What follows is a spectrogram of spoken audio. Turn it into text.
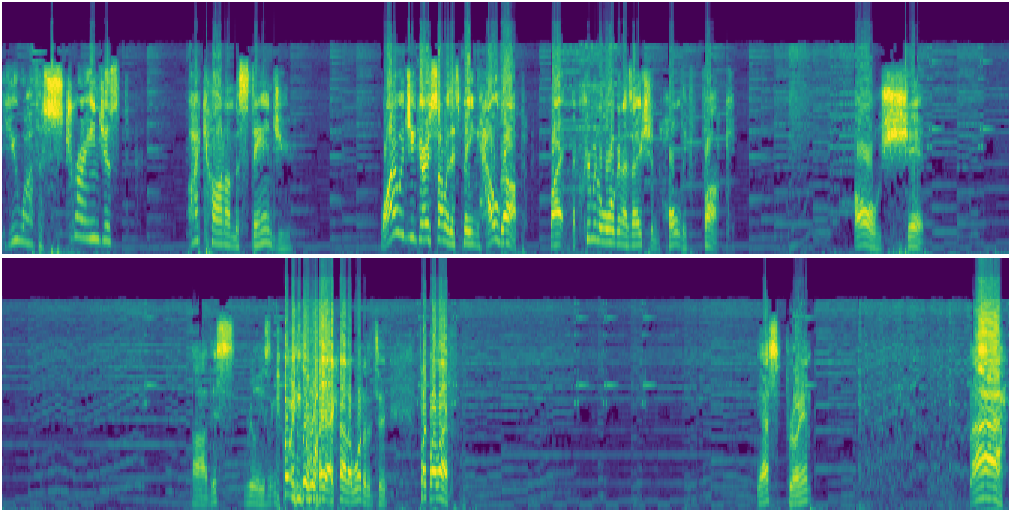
You are the strangest... I can't understand you. Why would you go somewhere that's being held up by a criminal organization? Holy fuck. Oh shit. Uh, this really isn't going the way I kind of wanted it to. Fuck my life. Yes, brilliant. Ah!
